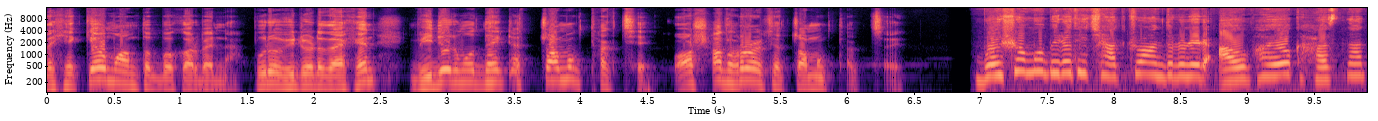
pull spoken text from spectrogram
দেখে কেউ মন্তব্য করবেন না। পুরো ভিডিওটা দেখেন, ভিডিওর মধ্যে একটা চমক থাকছে, অসাধারণ একটা চমক থাকছে। বৈষম্য বিরোধী ছাত্র আন্দোলনের আহ্বায়ক হাসনাত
